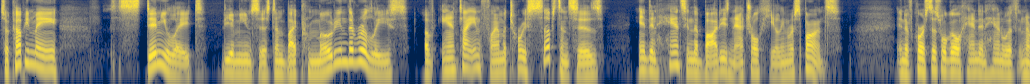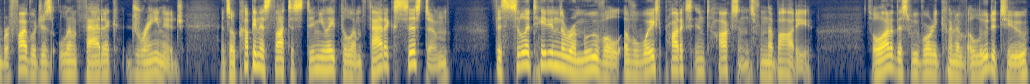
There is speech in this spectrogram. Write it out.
So, cupping may stimulate the immune system by promoting the release of anti inflammatory substances and enhancing the body's natural healing response. And of course, this will go hand in hand with number five, which is lymphatic drainage. And so, cupping is thought to stimulate the lymphatic system, facilitating the removal of waste products and toxins from the body. So a lot of this we've already kind of alluded to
